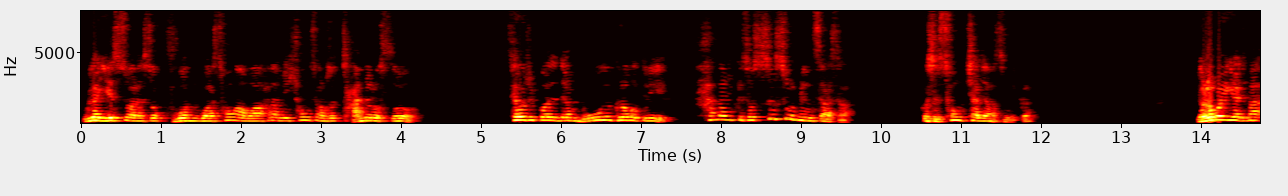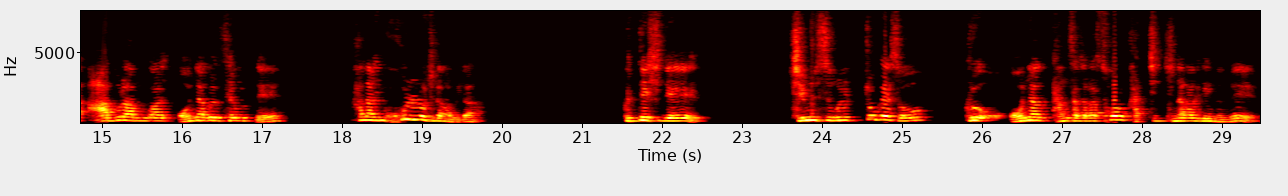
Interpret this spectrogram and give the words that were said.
우리가 예수 안에서 구원과 성화와 하나님의 형상으로서 자녀로서 세워질 것에 대한 모든 그런 것들이 하나님께서 스스로 맹세하사 그것을 성취하지 않았습니까? 여러 번 얘기하지만 아브라함과 언약을 세울 때 하나님 홀로 지나갑니다. 그때 시대에 짐승을 쪼개서 그 언약 당사자가 서로 같이 지나가게 돼 있는데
